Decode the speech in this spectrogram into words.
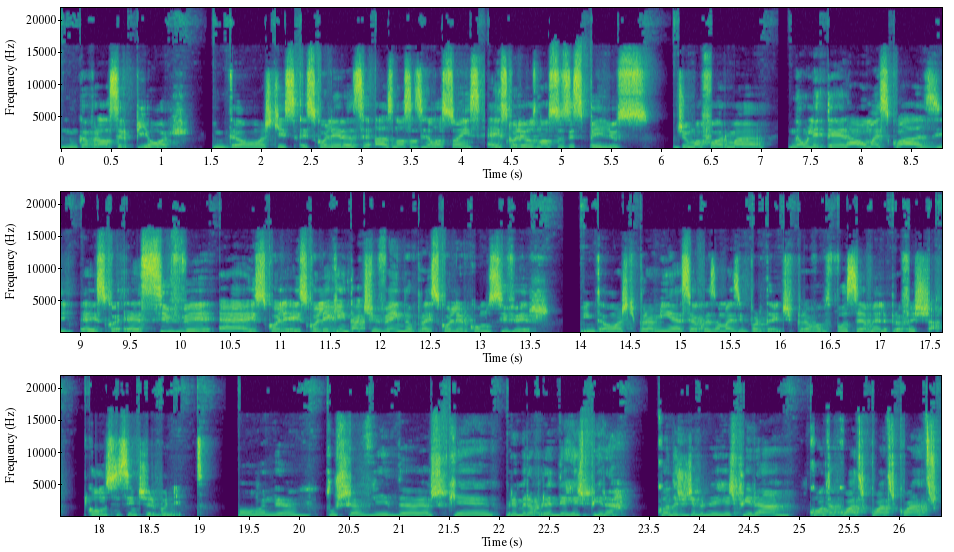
nunca para ela ser pior. Então, acho que escolher as, as nossas relações é escolher os nossos espelhos de uma forma não literal, mas quase. É, é se ver, é escolher, é escolher quem tá te vendo para escolher como se ver. Então, acho que para mim essa é a coisa mais importante. para você, Amélia, para fechar. Como se sentir bonita. Olha, puxa vida, acho que é primeiro aprender a respirar. Quando a gente aprender a respirar, conta 4, 4, 4,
